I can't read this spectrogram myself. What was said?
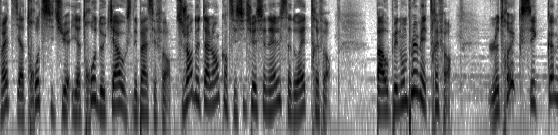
en fait, il y a trop de y a trop de cas où ce n'est pas assez fort. Ce genre de talent, quand c'est situationnel, ça doit être très fort. Pas OP non plus, mais très fort. Le truc, c'est comme,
